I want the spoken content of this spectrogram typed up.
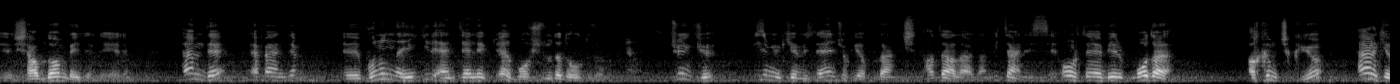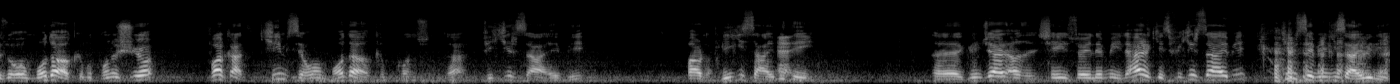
e, şablon belirleyelim. Hem de efendim e, bununla ilgili entelektüel boşluğu da dolduralım. Evet. Çünkü bizim ülkemizde en çok yapılan iş- hatalardan bir tanesi ortaya bir moda akım çıkıyor. Herkes o moda akımı konuşuyor. Fakat kimse o moda akım konusunda fikir sahibi, pardon bilgi sahibi Evet. değil. Ee, güncel şeyi söylemiyle herkes fikir sahibi, kimse bilgi sahibi değil.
